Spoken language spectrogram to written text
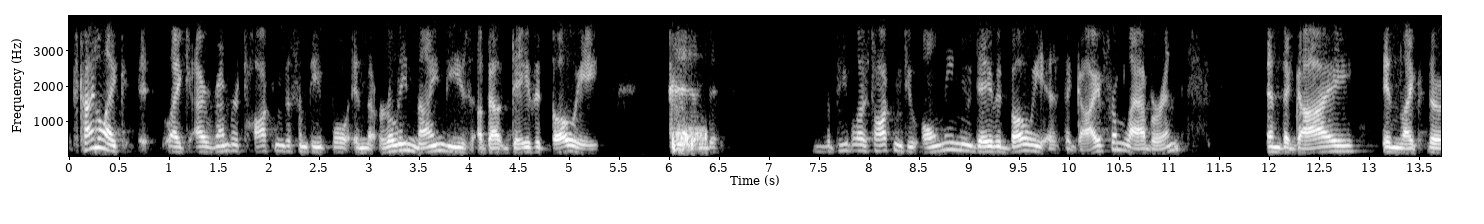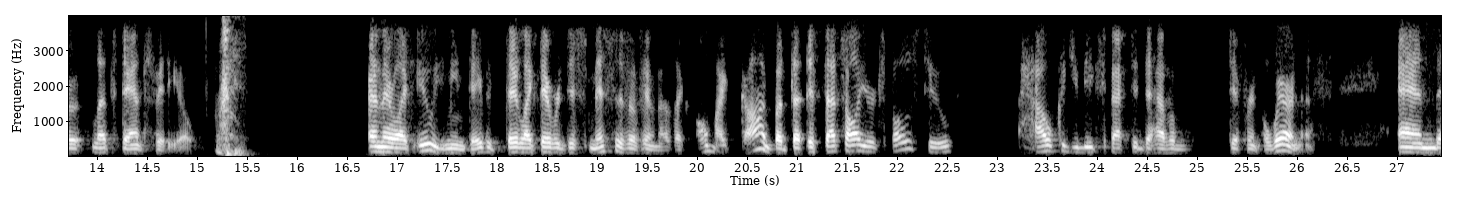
it's kind of like like I remember talking to some people in the early '90s about David Bowie, and the people I was talking to only knew David Bowie as the guy from Labyrinth and the guy in like the Let's Dance video. And they're like, "Ew, you mean David?" They like they were dismissive of him. And I was like, "Oh my god!" But that, if that's all you're exposed to, how could you be expected to have a different awareness? And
